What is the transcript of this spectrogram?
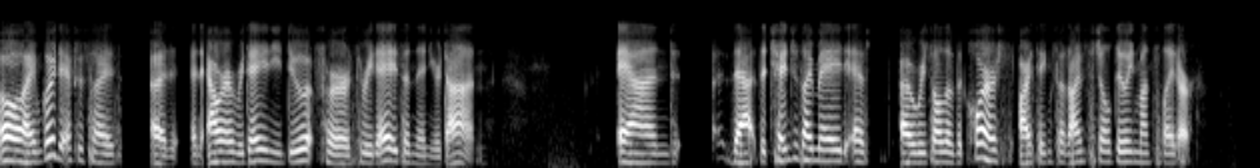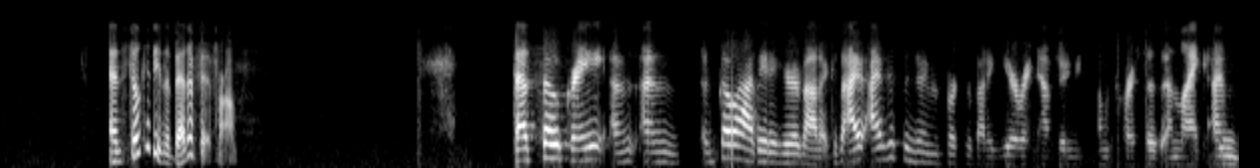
"Oh, I'm going to exercise an, an hour every day," and you do it for three days and then you're done, and that the changes I made as a result of the course are things that I'm still doing months later and still getting the benefit from. That's so great. I'm I'm I'm so happy to hear about it because I've just been doing this work for about a year right now, doing these summit courses, and like I'm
